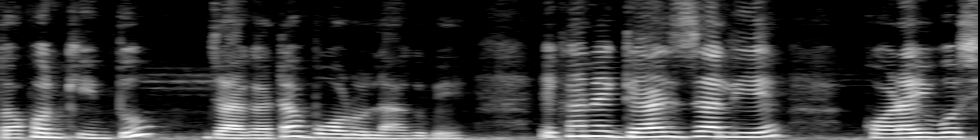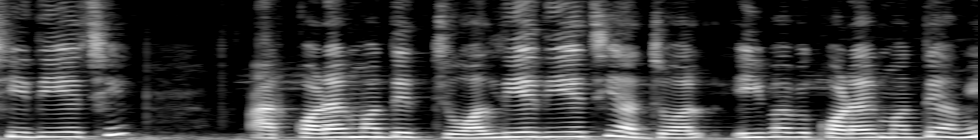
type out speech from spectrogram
তখন কিন্তু জায়গাটা বড় লাগবে। এখানে গ্যাস জ্বালিয়ে কড়াই বসিয়ে দিয়েছি। আর কড়াইয়ের মধ্যে জল দিয়ে দিয়েছি আর জল এইভাবে কড়াইয়ের মধ্যে আমি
